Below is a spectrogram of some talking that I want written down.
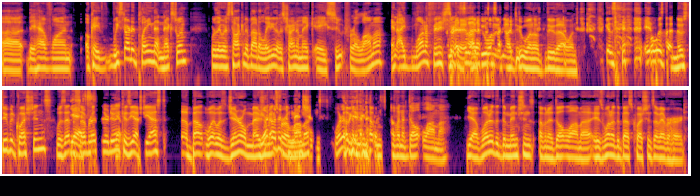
Uh, they have one. Okay, we started playing that next one where they was talking about a lady that was trying to make a suit for a llama, and I want to finish the okay, rest of that. I do, want to, I do want to do that one because what was that? No stupid questions. Was that yes. the subreddit they were doing? Because yep. yeah, she asked about what was general measurements for a llama. What are the oh, dimensions yeah, was, of an adult llama? Yeah, what are the dimensions of an adult llama is one of the best questions I've ever heard.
